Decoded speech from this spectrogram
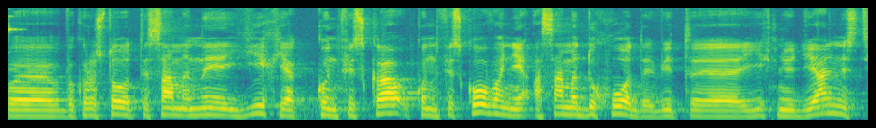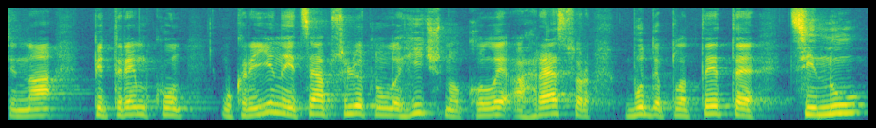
е, використовувати саме не їх як конфіска, конфісковані, а саме доходи від е, їхньої діяльності на підтримку України. І це абсолютно логічно, коли агресор буде платити ціну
